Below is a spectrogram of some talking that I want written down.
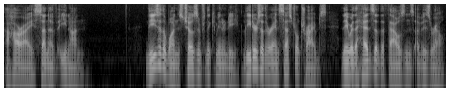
Ahira, son of Enan. These are the ones chosen from the community, leaders of their ancestral tribes. They were the heads of the thousands of Israel.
